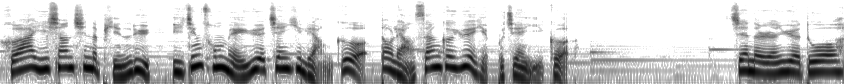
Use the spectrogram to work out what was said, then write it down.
何阿姨相亲的频率已经从每月见一两个，到两三个月也不见一个了。见的人越多，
